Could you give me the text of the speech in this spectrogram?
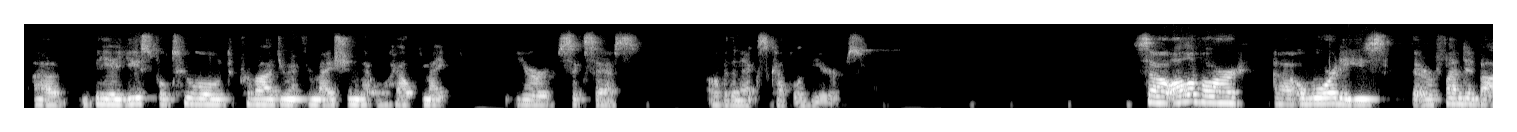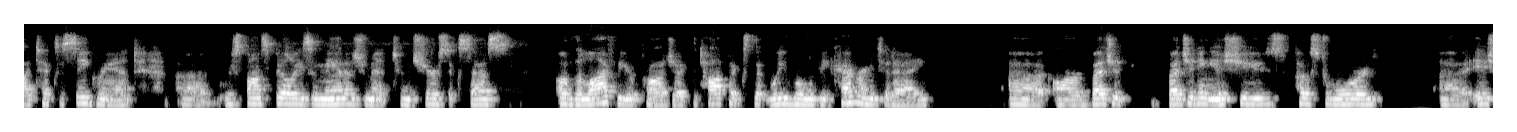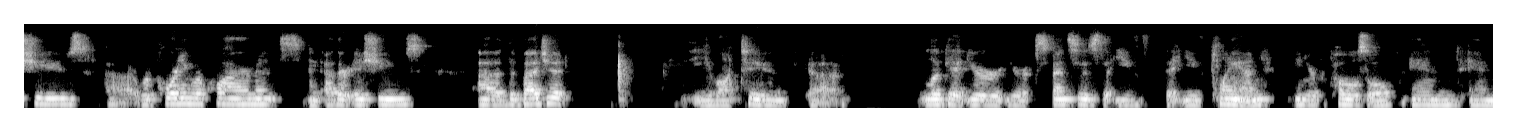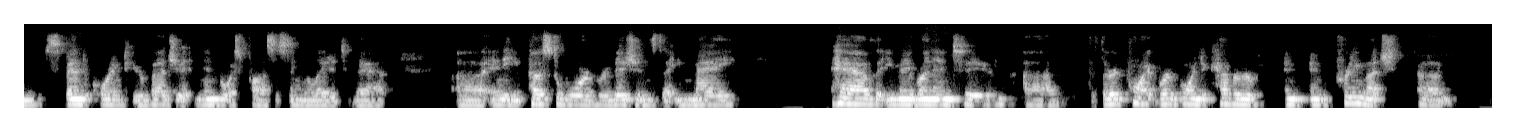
uh, be a useful tool to provide you information that will help make your success over the next couple of years. So all of our uh, awardees that are funded by Texas Sea Grant, uh, responsibilities and management to ensure success of the life of your project, the topics that we will be covering today uh, are budget budgeting issues, post-award uh, issues, uh, reporting requirements, and other issues. Uh, the budget, you want to uh, look at your your expenses that you've that you've planned in your proposal and and spend according to your budget and invoice processing related to that. Uh, any post-award revisions that you may have that you may run into. Uh, the third point we're going to cover in, in pretty much uh,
